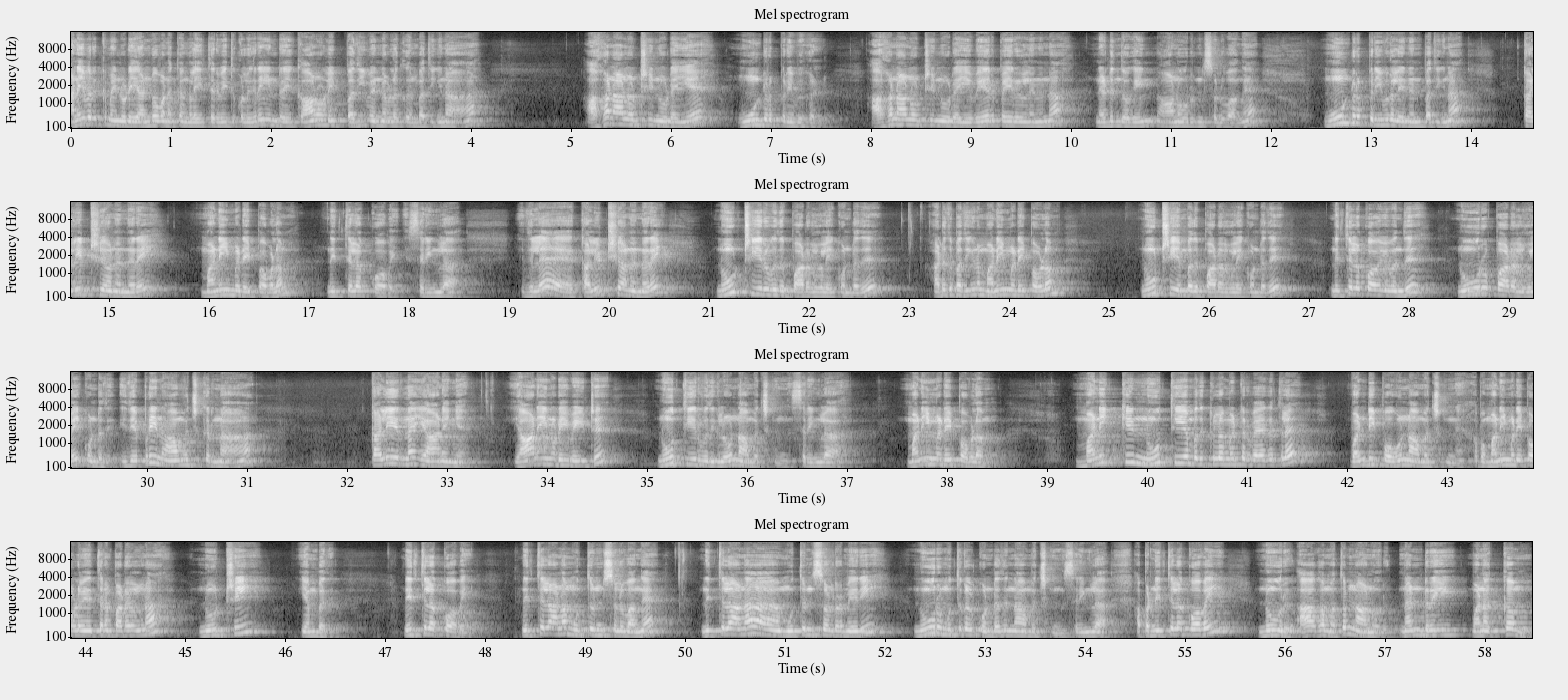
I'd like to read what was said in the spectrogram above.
அனைவருக்கும் என்னுடைய அன்பு வணக்கங்களை தெரிவித்துக் கொள்கிறேன். இன்றைய காணொளி பதிவு என்ன விளக்குன்னு பார்த்தீங்கன்னா அகநானூற்றினுடைய மூன்று பிரிவுகள். அகநானூற்றினுடைய வேறு பெயர்கள் என்னென்னா நெடுந்தொகையின் நானூறுன்னு சொல்லுவாங்க. மூன்று பிரிவுகள் என்னென்னு பார்த்தீங்கன்னா களிற்றியான நிறை மணிமிடை பவளம் நித்திலக்கோவை. சரிங்களா? இதில் களிற்றியான நிறை நூற்றி இருபது பாடல்களை கொண்டது. அடுத்து பார்த்தீங்கன்னா மணிமடை பவளம் நூற்றி எண்பது பாடல்களை கொண்டது. நித்திலக்கோவை வந்து நூறு பாடல்களை கொண்டது. இது எப்படி நான் வச்சுக்கிறேன்னா களிர்னா யானைங்க. யானையினுடைய வெயிட்டு நூற்றி இருபது கிலோன்னு நான் வச்சுக்கோங்க சரிங்களா? மணிமடை பவளம். மணிக்கு நூற்றி ஐம்பது கிலோமீட்டர் வேகத்தில் வண்டி போகும்னு நான் வச்சுக்கோங்க அப்போ மணிமடை பவளம் எத்தனை பாடல்னா? நூற்றி எண்பது. நித்திலக்கோவை. நித்திலான முத்துன்னு சொல்லுவாங்க. நித்திலான முத்துன்னு சொல்கிற மாரி நூறு முத்துக்கள் கொண்டதுன்னு நான் வச்சுக்கோங்க சரிங்களா? அப்போ நித்திலக்கோவை நூறு. ஆக மொத்தம் நானூறு. நன்றி. வணக்கம்.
